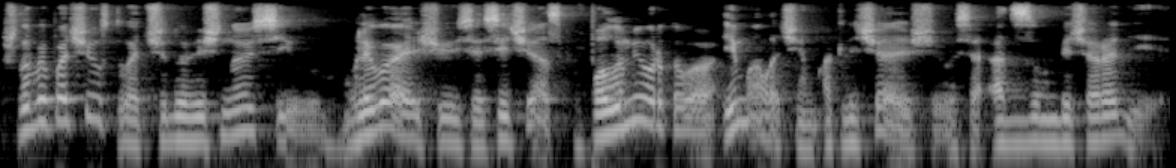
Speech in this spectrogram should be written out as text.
чтобы почувствовать чудовищную силу, вливающуюся сейчас в полумертвого и мало чем отличающегося от зомби-чародея.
